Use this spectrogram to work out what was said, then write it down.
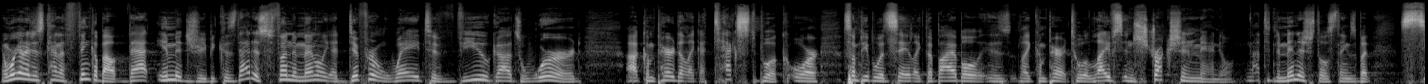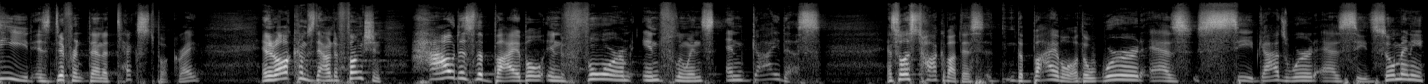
And we're going to just kind of think about that imagery because that is fundamentally a different way to view god's word uh, compared to like a textbook, or some people would say like the Bible is like compare it to a life's instruction manual. Not to diminish those things, but seed is different than a textbook, right? And it all comes down to function. How does the Bible inform, influence, and guide us? And so let's talk about this. The Bible, the Word as seed, God's Word as seed. So many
